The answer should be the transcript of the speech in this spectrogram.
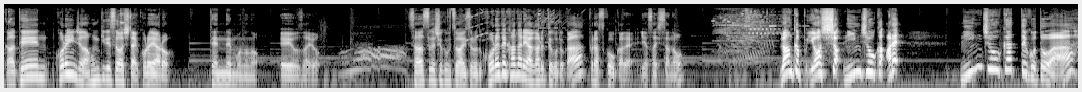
が天これいいんじゃない？本気で世話したい。これやろう。天然物の栄養剤を。さすが植物を愛するとこれでかなり上がるってことか？プラス効果で。優しさの。ランクアップ。よっしゃ！人情化。あれ？人情化ってことは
